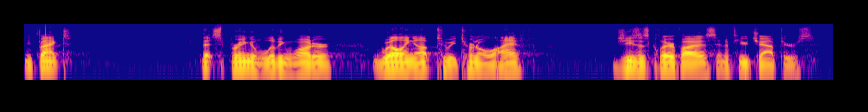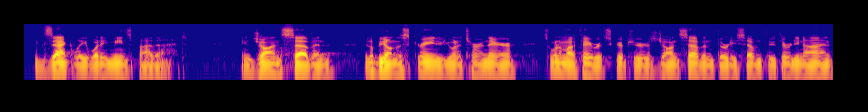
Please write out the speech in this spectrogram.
In fact, that spring of living water welling up to eternal life, Jesus clarifies in a few chapters exactly what He means by that. In John 7, it'll be on the screen if you want to turn there. It's one of my favorite scriptures, John 7, 37 through 39.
